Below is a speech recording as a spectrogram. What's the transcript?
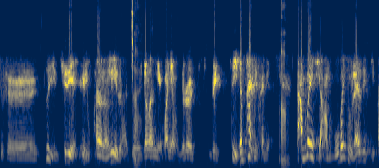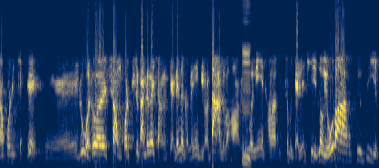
就是自己其实也是有判断能力的。就是杨老师你观点，我觉得挺对，自己先判定判定啊。大部分响无非就来自于底盘或者减震。嗯，如果说上坡吱嘎吱嘎响，减震的可能性比较大，对吧？哈，如果年限长了，是不是减震器漏油了？就自己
